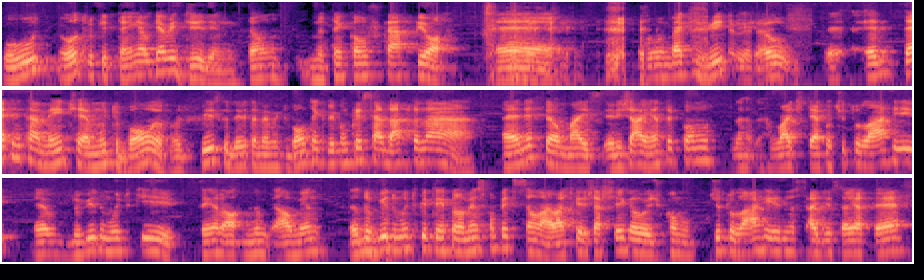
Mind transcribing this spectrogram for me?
o outro que tem é o Gary Gillian, então não tem como ficar pior. É, o McVick, É eu, é, ele tecnicamente é muito bom, o físico dele também é muito bom, tem que ver como que ele se adapta na, NFL, mas ele já entra como right tackle titular e eu duvido muito que tenha ao menos eu duvido muito que tenha pelo menos competição lá. Eu acho que ele já chega hoje como titular e não sai disso aí até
